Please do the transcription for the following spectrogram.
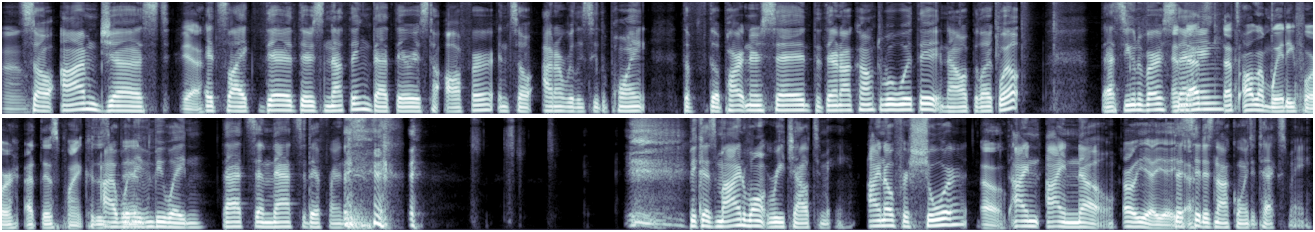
Um, so i'm just yeah. it's like there there's nothing that there is to offer and so i don't really see the point the the partner said that they're not comfortable with it and i'll be like well that's the universe And saying that's that's all I'm waiting for at this point because i wouldn't even be waiting that's and that's the difference because mine won't reach out to me. I know for sure. oh, I I know oh yeah, yeah, that yeah. Sid is not going to text me.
